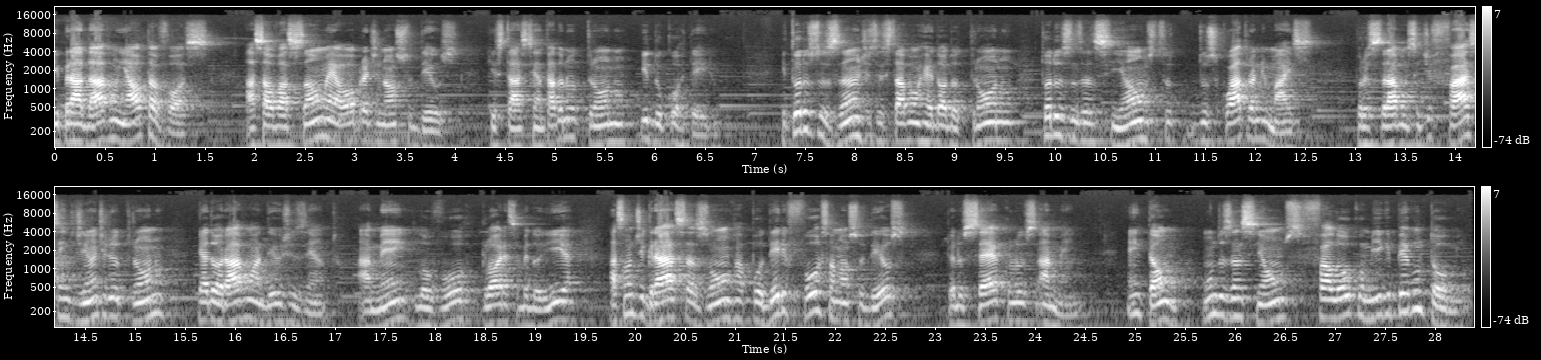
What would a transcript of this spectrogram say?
e bradavam em alta voz: A salvação é obra de nosso Deus, que está assentado no trono e do cordeiro. E todos os anjos estavam ao redor do trono, todos os anciãos dos quatro animais, prostravam-se de face diante do trono e adoravam a Deus, dizendo: Amém, louvor, glória, sabedoria, ação de graças, honra, poder e força ao nosso Deus pelos séculos. Amém. Então um dos anciãos falou comigo e perguntou-me:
